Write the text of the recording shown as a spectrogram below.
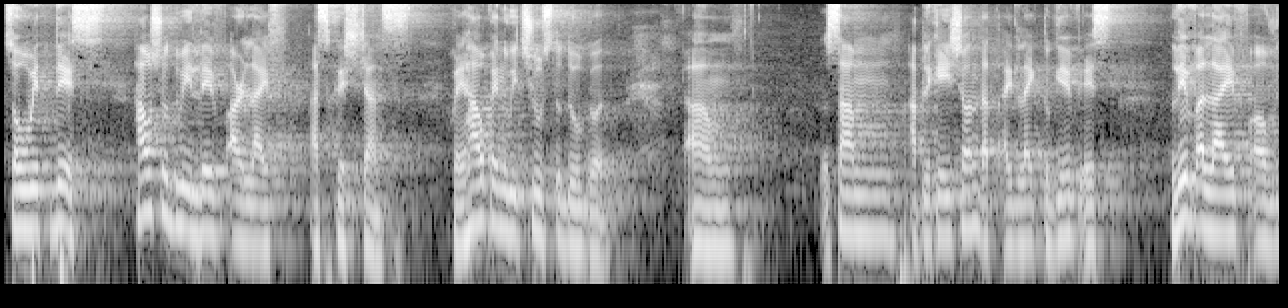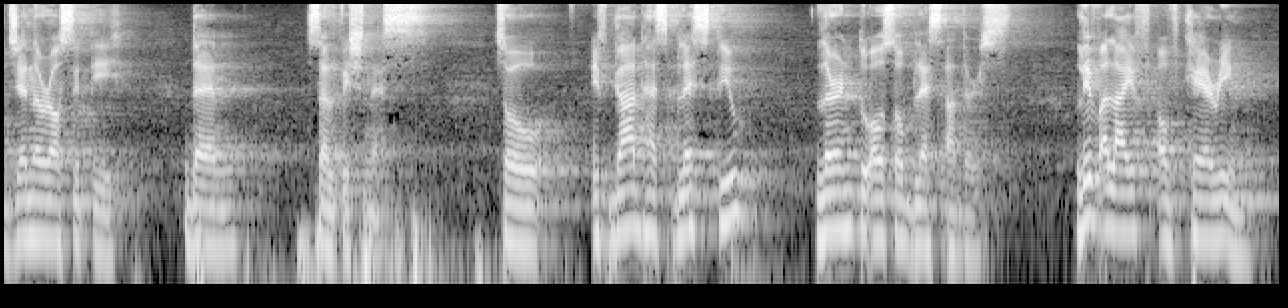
So, with this, how should we live our life as Christians? Okay, how can we choose to do good? Um, some application that I'd like to give is live a life of generosity than selfishness. So, if God has blessed you, learn to also bless others. Live a life of caring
